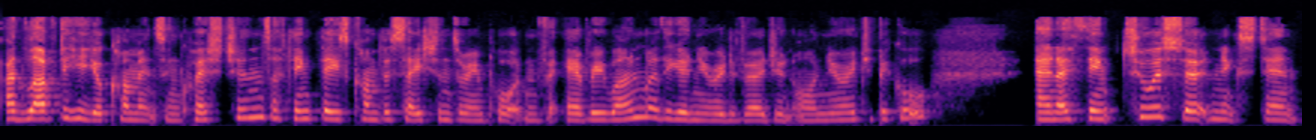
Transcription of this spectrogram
I'd love to hear your comments and questions. I think these conversations are important for everyone, whether you're neurodivergent or neurotypical. And I think to a certain extent,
